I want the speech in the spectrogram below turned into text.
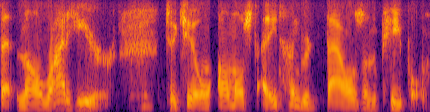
fentanyl right here to kill almost 800,000 people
